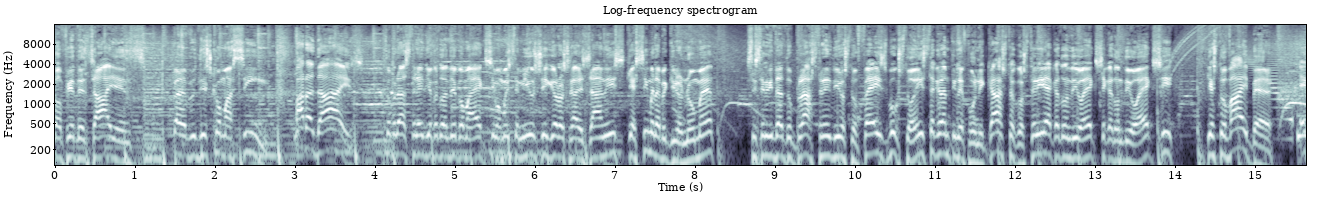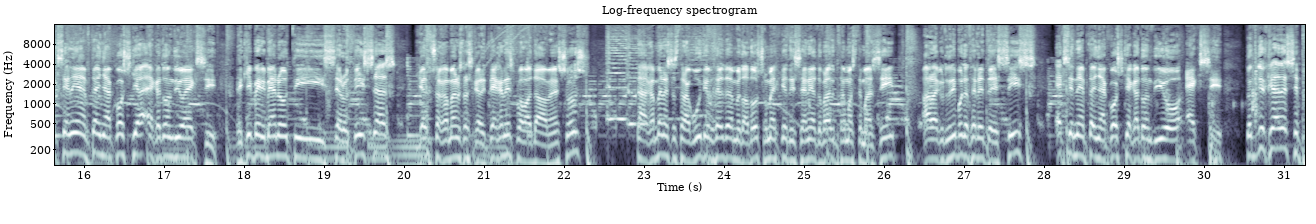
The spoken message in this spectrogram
Sophia the Giants, Purple Disco Machine, Paradise, στο Blast Radio 102,6. Μομίστε Music, Γιώργος Χαριζάνη και σήμερα επικοινωνούμε στη σελίδα του Blast Radio στο Facebook, στο Instagram, τηλεφωνικά στο 23 126 126 και στο Viber 697 900 126. Εκεί περιμένω τις ερωτήσεις σας για τους αγαμένου σας καλλιτέχνες που απαντάω αμέσως τα αγαπημένα σας τραγούδια που θέλετε να μεταδώσω μέχρι και τις 9 το βράδυ που θα είμαστε μαζί. Αλλά και οτιδήποτε θέλετε εσείς 697-900 και 102-6. Το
